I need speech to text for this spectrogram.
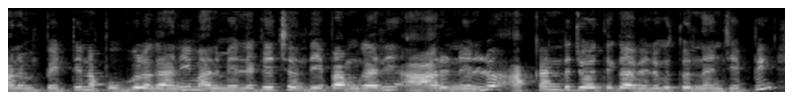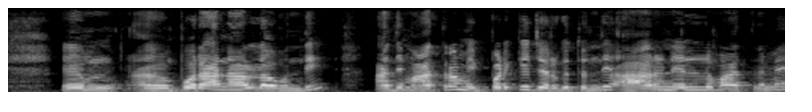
మనం పెట్టిన పువ్వులు కానీ మనం వెలిగించిన దీపం కానీ ఆరు నెలలు అఖండ జ్యోతిగా వెలుగుతుందని చెప్పి పురాణాల్లో ఉంది. అది మాత్రం ఇప్పటికీ జరుగుతుంది. ఆరు నెలలు మాత్రమే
